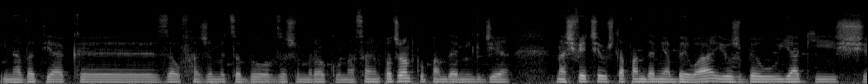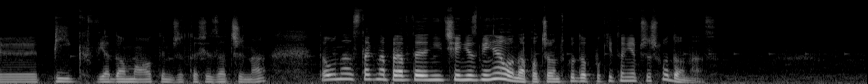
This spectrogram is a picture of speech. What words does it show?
I nawet jak y, zauważymy, co było w zeszłym roku, na samym początku pandemii, gdzie na świecie już ta pandemia była, już był jakiś y, pik, wiadomo o tym, że to się zaczyna, to u nas tak naprawdę nic się nie zmieniało na początku, dopóki to nie przyszło do nas.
